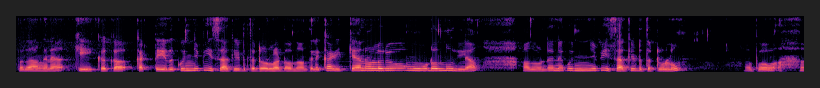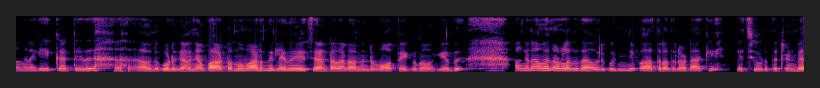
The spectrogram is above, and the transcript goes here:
അപ്പോൾ അതങ്ങനെ കേക്കൊക്കെ കട്ട് ചെയ്ത് കുഞ്ഞ് പീസാക്കി എടുത്തിട്ടുള്ളൂ കേട്ടോ. ഒന്നാമതിൽ കഴിക്കാനുള്ളൊരു മൂഡൊന്നുമില്ല അതുകൊണ്ട് തന്നെ കുഞ്ഞ് പീസാക്കി എടുത്തിട്ടുള്ളൂ. അപ്പോൾ അങ്ങനെ കേക്ക് കട്ട് ചെയ്ത് അവന് കൊടുക്കാൻ ഞാൻ പാട്ടൊന്നും പാടുന്നില്ല എന്ന് ചോദിച്ചാൽ കേട്ടോ. അതാണ് അവൻ എന്റെ മുഖത്തേക്ക് നോക്കിയത്. അങ്ങനെ അവനുള്ളത് ഇതാ ഒരു കുഞ്ഞ് പാത്രത്തിലോട്ടാക്കി വെച്ച് കൊടുത്തിട്ടുണ്ട്.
